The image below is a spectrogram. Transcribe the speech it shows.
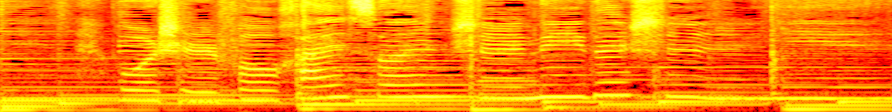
烟，我是否还算是你的誓言？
